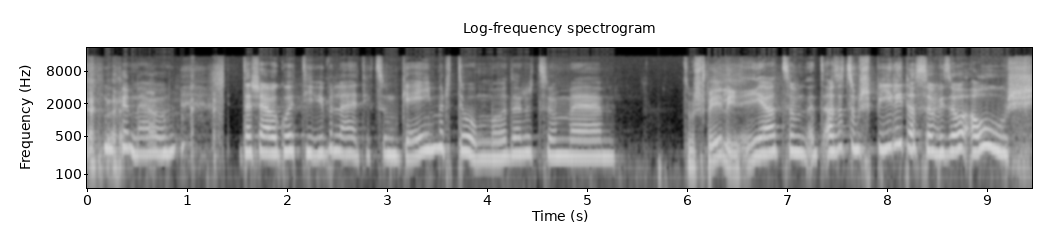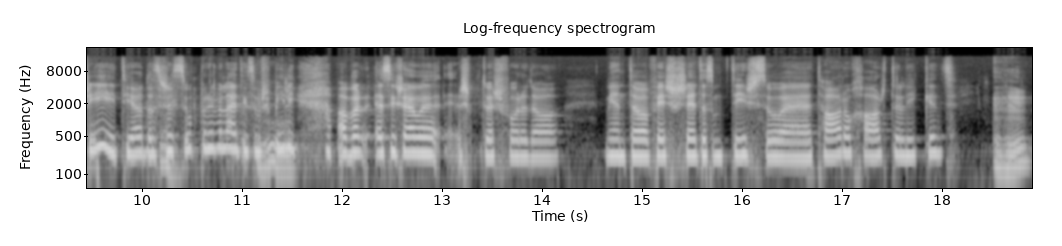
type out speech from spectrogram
genau. Das ist auch eine gute Überleitung zum Gamertum, oder? Zum... Ähm zum Spielen? Ja, zum, also zum Spielen, das sowieso, oh shit, ja, das ist eine super Überleitung zum uh. Spielen. Aber es ist auch, eine, du hast vorher da, wir haben da festgestellt, dass am Tisch so äh, Tarotkarten liegen. Mhm.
